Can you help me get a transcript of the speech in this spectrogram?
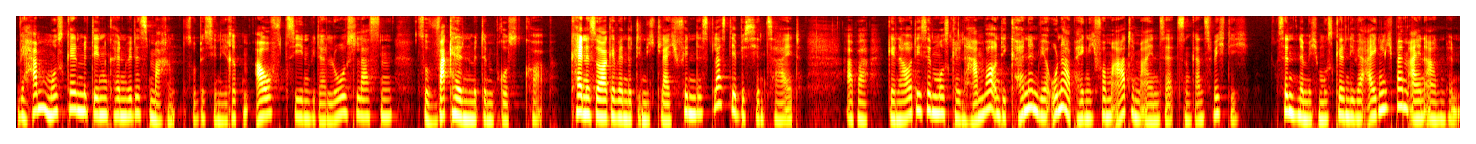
Wir haben Muskeln, mit denen können wir das machen. So ein bisschen die Rippen aufziehen, wieder loslassen, so wackeln mit dem Brustkorb. Keine Sorge, wenn du die nicht gleich findest, lass dir ein bisschen Zeit. Aber genau diese Muskeln haben wir und die können wir unabhängig vom Atem einsetzen. Ganz wichtig. Das sind nämlich Muskeln, die wir eigentlich beim Einatmen,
